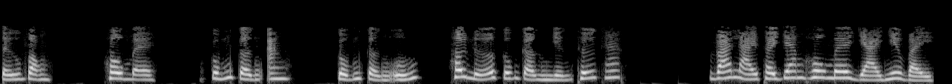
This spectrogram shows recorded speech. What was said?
tử vong. Hôn mê cũng cần ăn, cũng cần uống, hơn nữa cũng cần những thứ khác. vả lại thời gian hôn mê dài như vậy,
